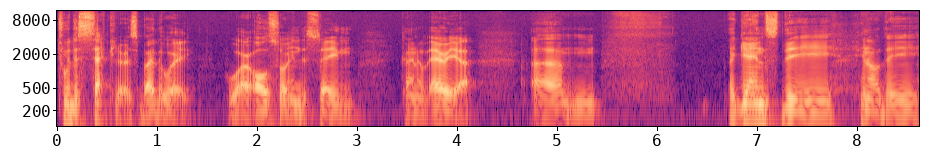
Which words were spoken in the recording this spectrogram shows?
to the settlers, by the way, who are also in the same kind of area. Um, against the, you know, the,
